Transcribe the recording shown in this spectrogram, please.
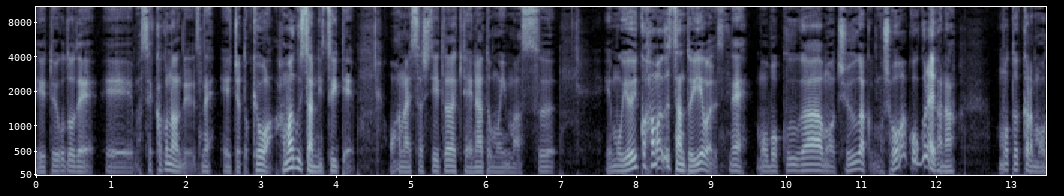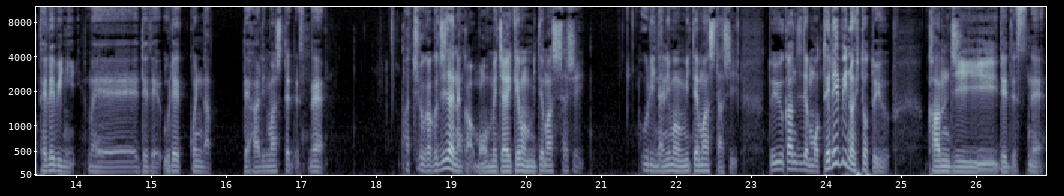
えーということで、えーまあ、せっかくなのでですね、えーちょっと今日は浜口さんについてお話しさせていただきたいなと思います。えーもうよいこ浜口さんといえばですね、もう僕がもう中学、もう小学校ぐらいかな。もう時からもうテレビに、えー出て売れっ子になってはりましてですね。まあ、中学時代なんかもうめちゃイケも見てましたし、売り何も見てましたし、という感じでもうテレビの人という感じでですね、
